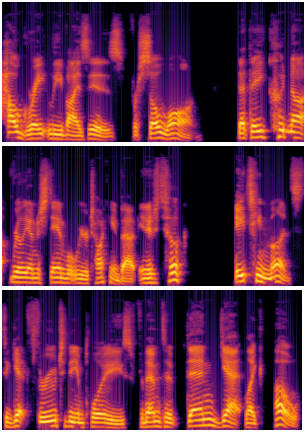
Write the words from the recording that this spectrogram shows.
how great Levi's is for so long that they could not really understand what we were talking about. And it took 18 months to get through to the employees for them to then get like, oh,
